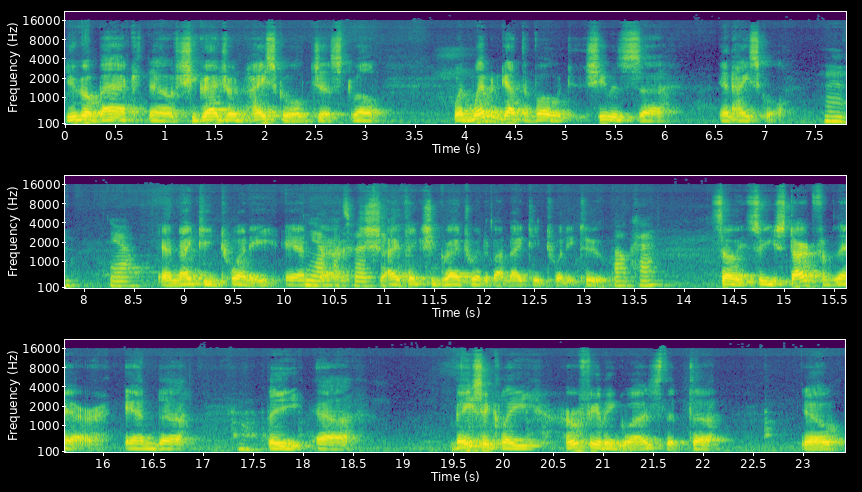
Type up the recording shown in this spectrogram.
You go back, now, she graduated high school just, well, when women got the vote, she was uh, in high school Yeah. in 1920, and Yeah, uh, I she- I think she graduated about 1922. Okay. So, so you start from there, and uh, the uh, basically her feeling was that uh, you know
